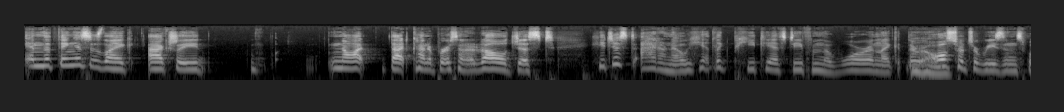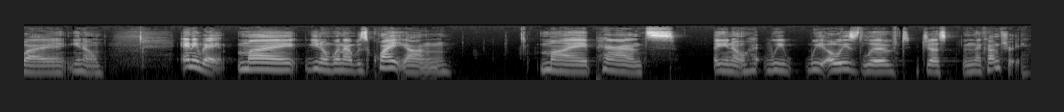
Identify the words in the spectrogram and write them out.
and the thing is, is like actually not that kind of person at all. Just he just I don't know. He had like PTSD from the war, and like there were all sorts of reasons why you know. Anyway, my you know when I was quite young, my parents, you know, we we always lived just in the country,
